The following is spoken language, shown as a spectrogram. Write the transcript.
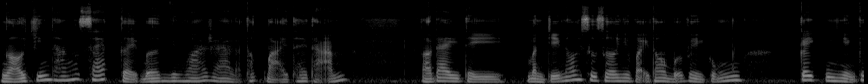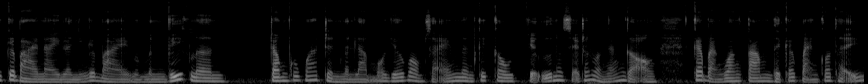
Ngỡ chiến thắng sát kề bên nhưng hóa ra là thất bại thê thảm. Ở đây thì mình chỉ nói sơ sơ như vậy thôi, bởi vì cũng cái những cái cái bài này là những cái bài mà mình viết lên trong cái quá trình mình làm môi giới bất động sản nên cái câu chữ nó sẽ rất là ngắn gọn các bạn quan tâm thì các bạn có thể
